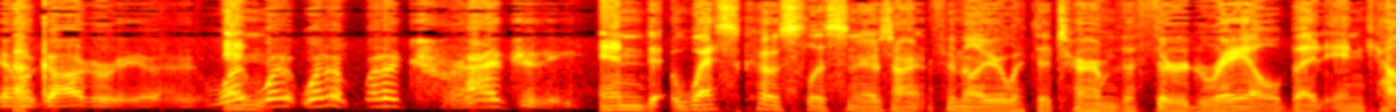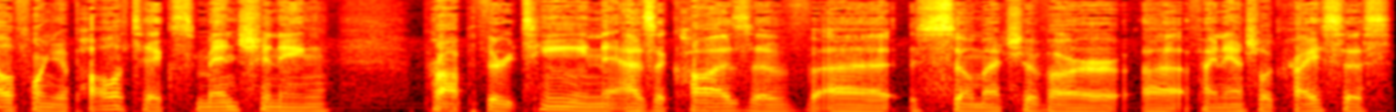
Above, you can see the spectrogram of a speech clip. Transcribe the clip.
demagoguery. What, and, what, what, a, what a tragedy. And West Coast listeners aren't familiar with the term the third rail, but in California politics, mentioning Prop 13 as a cause of uh, so much of our uh, financial crisis.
